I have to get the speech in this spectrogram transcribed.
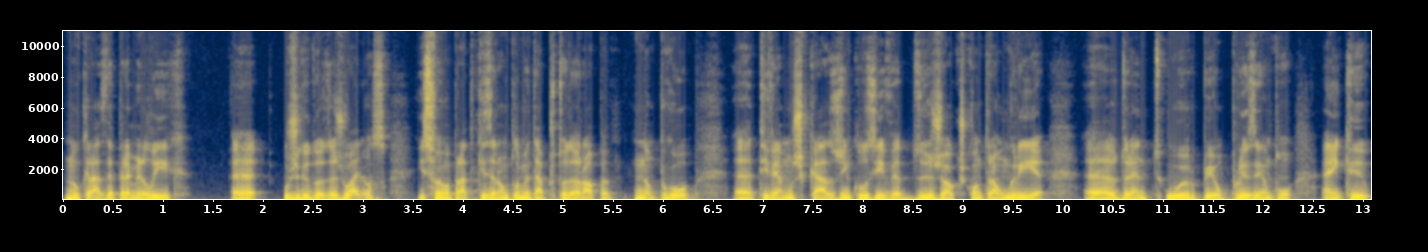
No caso da Premier League, Uh, os jogadores ajoelham-se, isso foi uma prática que quiseram implementar por toda a Europa, não pegou. Uh, tivemos casos, inclusive, de jogos contra a Hungria uh, durante o Europeu, por exemplo, em que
